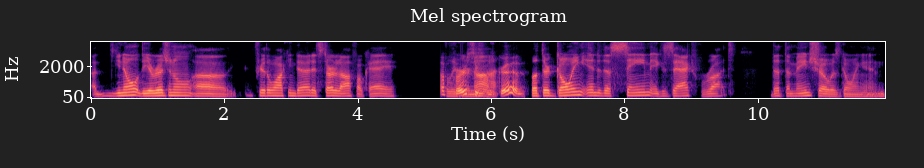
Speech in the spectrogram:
Uh, You know the original uh, Fear the Walking Dead. It started off okay. The first season was good. but they're going into the same exact rut that the main show was going in.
